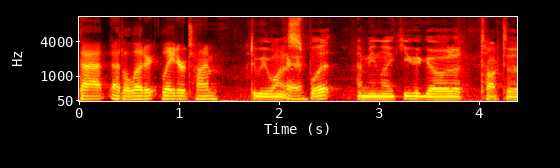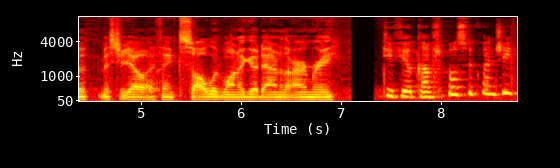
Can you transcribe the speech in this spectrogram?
that at a later later time. Do we want to Okay. split? I mean, like, you could go to talk to Mr. Yellow. I think Saul would want to go down to the armory. Do you feel comfortable, Sukunji?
